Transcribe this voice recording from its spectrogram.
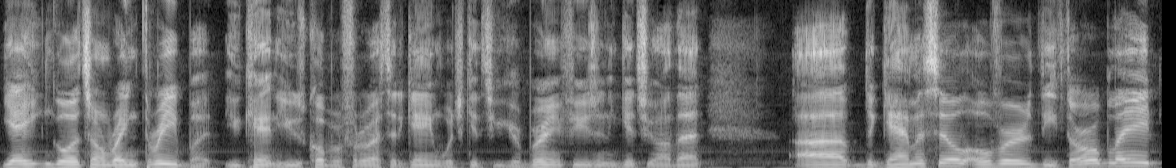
Yeah, he can go into rank three, but you can't use Cobra for the rest of the game, which gets you your Brilliant Fusion and gets you all that. Uh, the Gameciel over the Thoroughblade.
